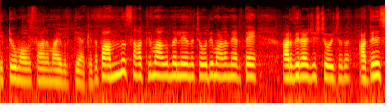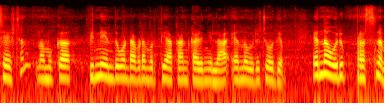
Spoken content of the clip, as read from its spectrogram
ഏറ്റവും അവസാനമായി വൃത്തിയാക്കിയത്. അപ്പോൾ അന്ന് സാധ്യമാകുന്നില്ലേ എന്ന ചോദ്യമാണ് നേരത്തെ ആർ വി രാജേഷ് ചോദിച്ചത്. അതിനുശേഷം നമുക്ക് പിന്നെ എന്തുകൊണ്ട് അവിടെ വൃത്തിയാക്കാൻ കഴിഞ്ഞില്ല എന്ന ഒരു ചോദ്യം എന്ന ഒരു പ്രശ്നം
